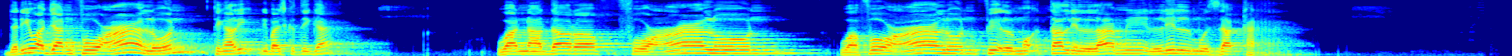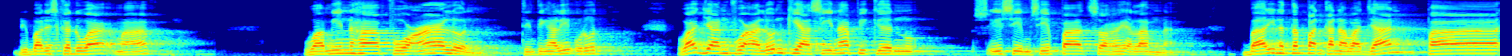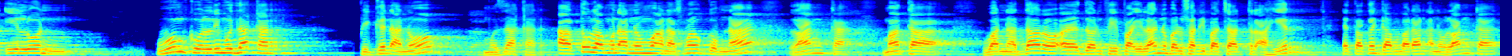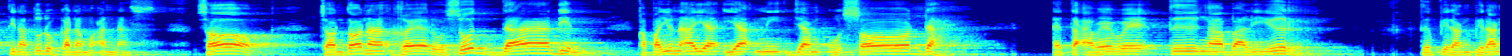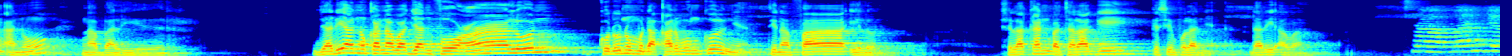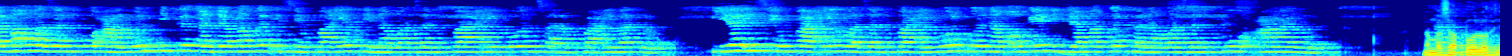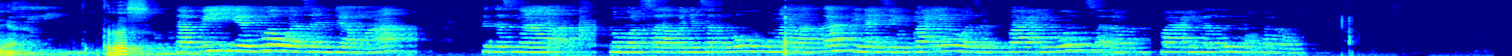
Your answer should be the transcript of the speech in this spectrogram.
Jadi wajan fu'alun tinggali di baris ketiga. Wa nadara fu'alun wa fu'alun fi'il mu'talil lil muzakkar. Di baris kedua maaf. Wa minha fu'alun tinggali urut wajan fualun kiasina pikeun isim sifat sahih lamna. Bari netepan kana wajan failun. Wungkul li muzakkar pikeun anu muzakkar. Atuh lamun anu muannas mah hukumna langka. Maka wanadaro aidon fi failah nu barusan dibaca terakhir eta teh gambaran anu langka tina tuduh kana muannas sok contohna ghairu suddadin. kapayuna aya yakni jam usodah. Eta awewe te ngabalieur. Te pirang-pirang anu ngabalieur. Jadi anu kana wajan fu'alun kudu nu mudakar wungkulnya tina fa'ilun. Silakan baca lagi kesimpulannya dari awal. Sa Ieu isim fa'il wazan fa'ilun meunang oge dijamakeun kana wazan fu'alun. Nomor 10-nya. Terus? Tapi ieu dua wazan jama tegasna nomor salapan yang 10 hukumna langkah tina isim fa'il wazan fa'ilun sareng fa'ilatun mu'tallah.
